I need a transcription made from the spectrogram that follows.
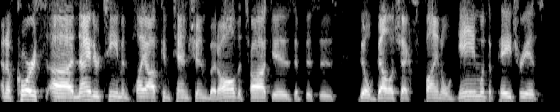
And of course, uh, neither team in playoff contention, but all the talk is if this is Bill Belichick's final game with the Patriots.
